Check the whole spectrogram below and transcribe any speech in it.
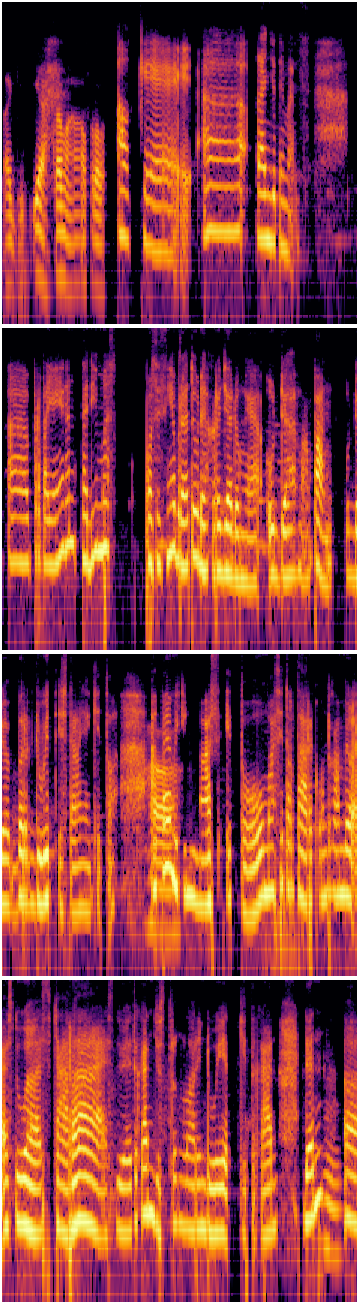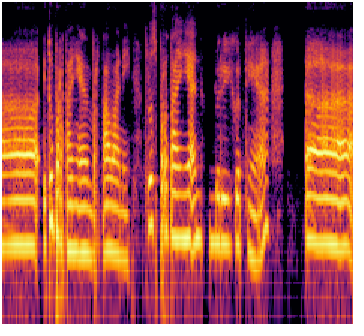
lagi. Ya sama overall. Oke, okay. uh, lanjut nih Mas. Uh, pertanyaannya kan tadi Mas posisinya berarti udah kerja dong ya, udah mapan, udah berduit istilahnya gitu. Apa yang bikin Mas itu masih tertarik untuk ambil S2? Secara S2 itu kan justru ngeluarin duit gitu kan. Dan hmm. uh, itu pertanyaan pertama nih. Terus pertanyaan berikutnya, uh,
